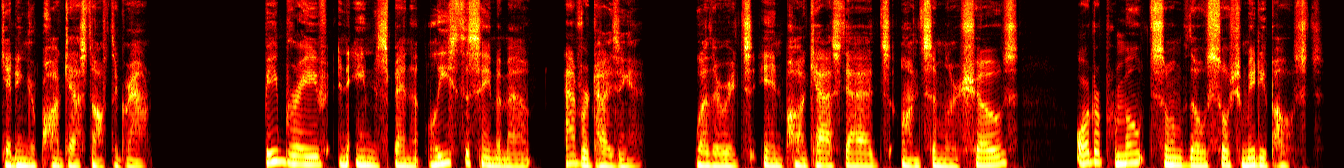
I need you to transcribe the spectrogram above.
getting your podcast off the ground. Be brave and aim to spend at least the same amount advertising it, whether it's in podcast ads on similar shows or to promote some of those social media posts,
